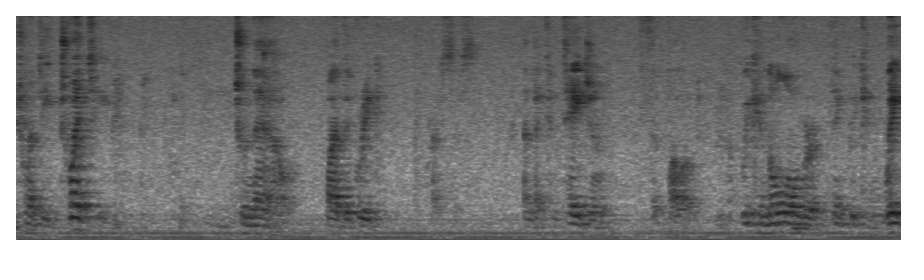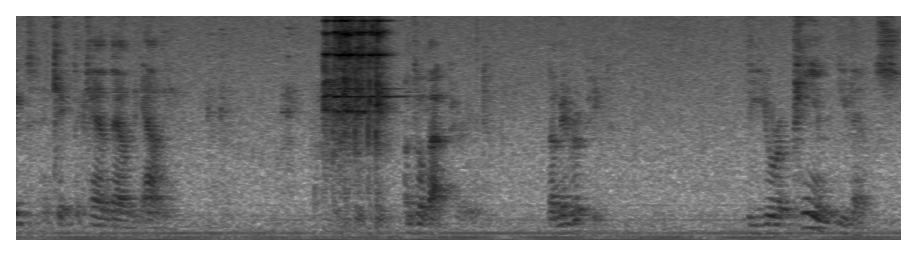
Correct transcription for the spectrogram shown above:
2020 to now by the Greek crisis and the contagion that followed. We can no longer think we can wait and kick the can down the alley until that period. Let me repeat. The European events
